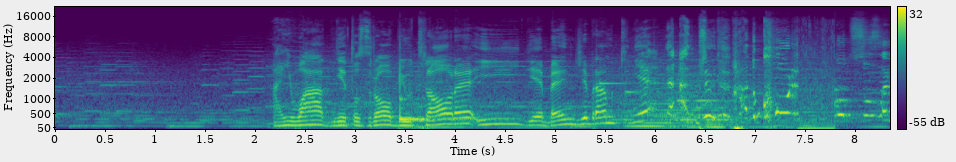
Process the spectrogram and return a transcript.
A i ładnie to zrobił Traore i nie będzie bramki. Nie, a, przy, a no kur... No co za.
